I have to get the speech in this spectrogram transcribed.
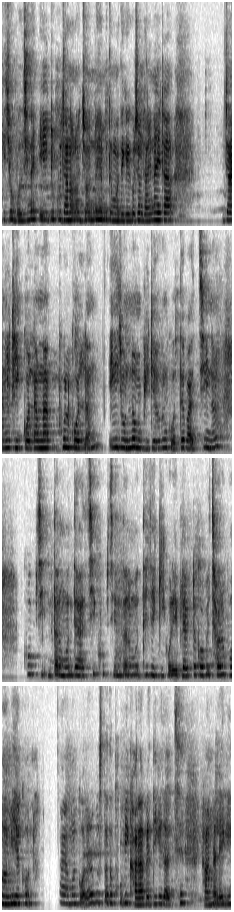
কিছু বলছি না, এইটুকু জানানোর জন্যই আমি তোমাদেরকে করছিলাম জানি না, এটা জানিয়ে ঠিক করলাম না, ভুল করলাম, এই জন্য আমি ভিডিও এখন করতে পারছি না। খুব চিন্তার মধ্যে আছি, খুব চিন্তার মধ্যে যে কি করে এই ব্ল্যাকটা কবে ছাড়বো আমি এখন। আর আমার গলার অবস্থা তো খুবই খারাপের দিকে যাচ্ছে, ঠান্ডা লেগে।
